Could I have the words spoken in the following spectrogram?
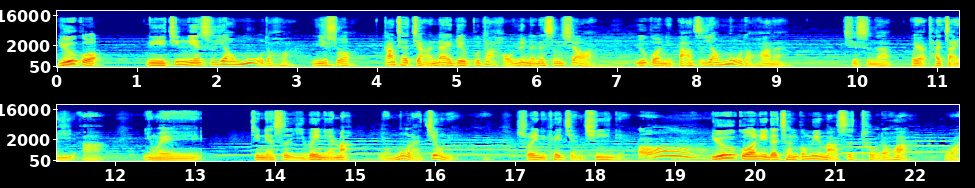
如果你今年是要木的话，你说刚才讲的那一对不大好运的那生肖啊，如果你八字要木的话呢，其实呢不要太在意啊，因为今年是乙未年嘛，有木来救你，所以你可以减轻一点哦。如果你的成功密码是土的话，哇，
